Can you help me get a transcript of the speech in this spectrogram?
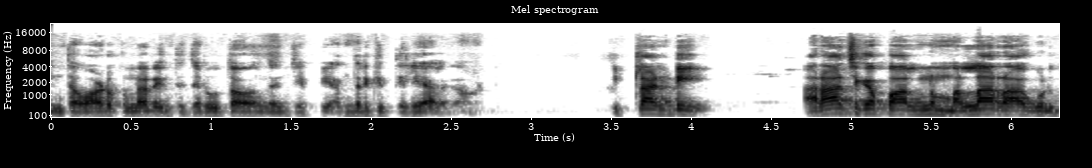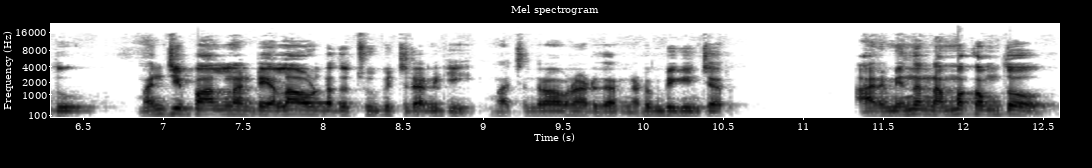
ఇంత వాడుకున్నారు ఇంత జరుగుతూ ఉందని చెప్పి అందరికీ తెలియాలి కాబట్టి. ఇట్లాంటి అరాచక పాలన మళ్ళా రాకూడదు. మంచి పాలన అంటే ఎలా ఉంటుందో చూపించడానికి మా చంద్రబాబు నాయుడు గారు నడుం బిగించారు. ఆయన మీద నమ్మకంతో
